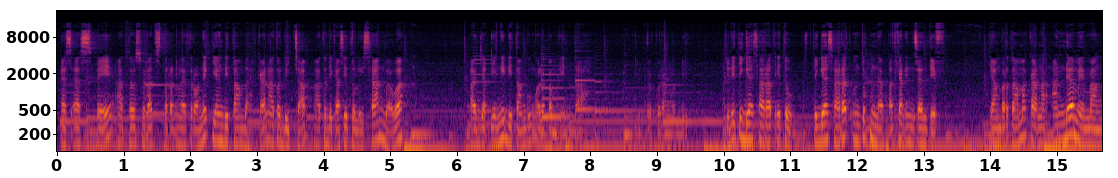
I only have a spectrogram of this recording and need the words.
SSP atau surat setoran elektronik yang ditambahkan atau dicap atau dikasih tulisan bahwa pajak ini ditanggung oleh pemerintah. Gitu kurang lebih. Jadi tiga syarat itu, tiga syarat untuk mendapatkan insentif. Yang pertama karena Anda memang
